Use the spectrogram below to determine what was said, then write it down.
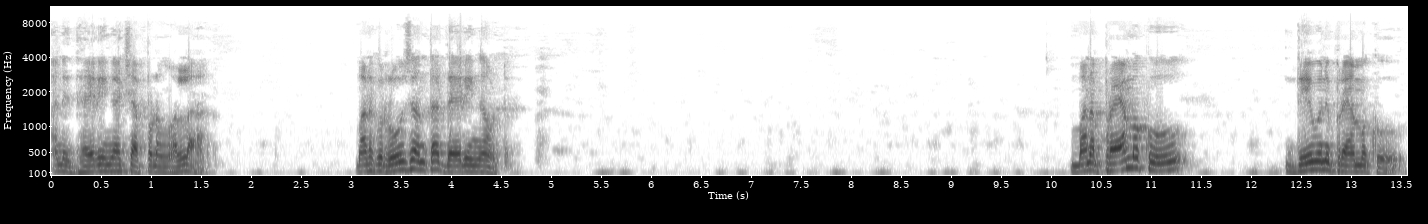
అని ధైర్యంగా చెప్పడం వల్ల మనకు రోజంతా ధైర్యంగా ఉంటుంది. మన ప్రేమకు దేవుని ప్రేమకు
